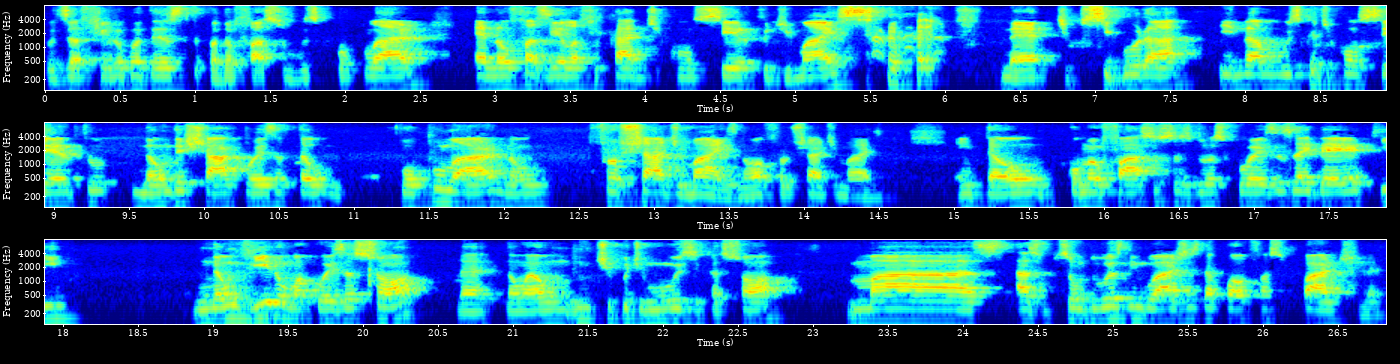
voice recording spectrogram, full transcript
O desafio no contexto quando eu faço música popular é não fazê-la ficar de concerto demais, né? Tipo segurar e na música de concerto não deixar a coisa tão popular, não frouxar demais, não afrouxar demais. Então, como eu faço essas duas coisas, a ideia é que não vira uma coisa só, né? Não é um, um tipo de música só, mas as, são duas linguagens da qual eu faço parte, né?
